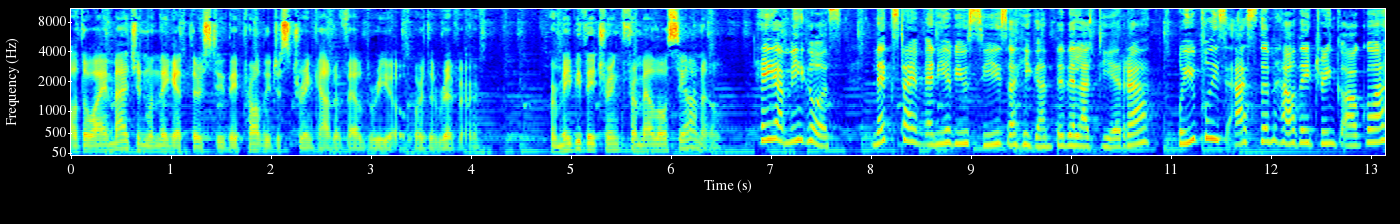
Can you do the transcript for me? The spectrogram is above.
Although I imagine when they get thirsty, they probably just drink out of El Rio or the river. Or maybe they drink from El Océano. Hey, amigos! Next time any of you sees a gigante de la tierra, will you please ask them how they drink agua?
